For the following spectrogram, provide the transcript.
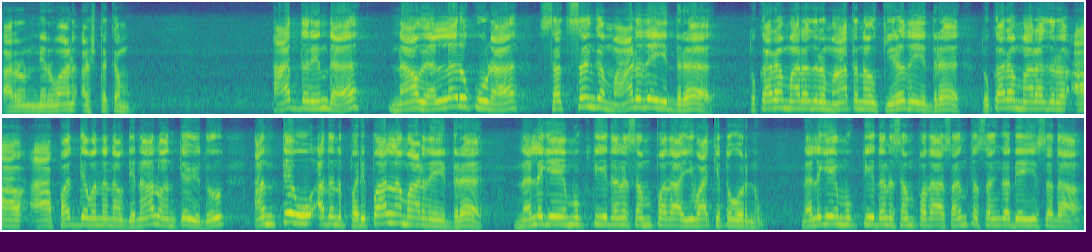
ಅರು ನಿರ್ವಾಣ ಅಷ್ಟಕಂ. ಆದ್ದರಿಂದ ನಾವೆಲ್ಲರೂ ಕೂಡ ಸತ್ಸಂಗ ಮಾಡದೇ ಇದ್ರೆ, ತುಕಾರಾಮ್ ಮಹಾರಾಜರ ಮಾತು ನಾವು ಕೇಳದೇ ಇದ್ದರೆ ತುಕಾರಾಮ್ ಮಹಾರಾಜರ ಆ ಆ ಪದ್ಯವನ್ನು ನಾವು ದಿನಾಲು ಅಂತೇವಿದು ಅಂತೆವು ಅದನ್ನು ಪರಿಪಾಲನೆ ಮಾಡದೇ ಇದ್ದರೆ ನಲಗೆ ಮುಕ್ತಿ ಧನ ಸಂಪದ ಈ ವಾಕ್ಯ ತಗೋರಿ ನೀವು. ನಲಗೆ ಮುಕ್ತಿ ಧನ ಸಂಪದ ಸಂತ ಸಂಗದೆ ಈ ಸದಾ.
